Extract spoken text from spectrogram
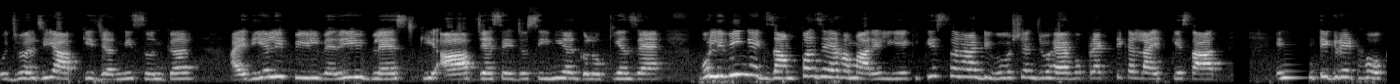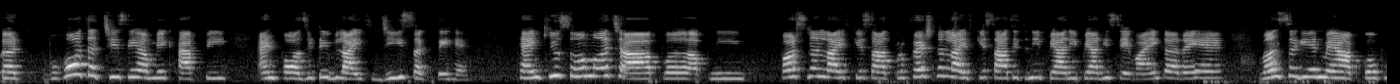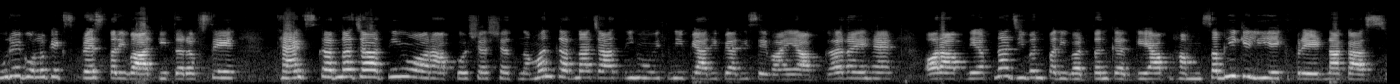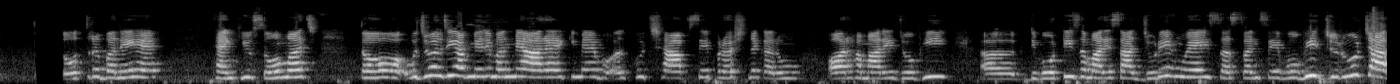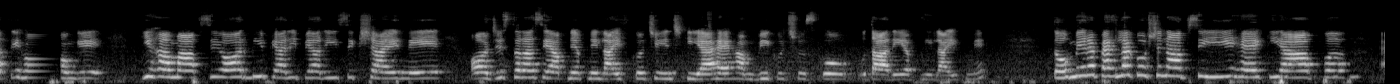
उज्जवल जी, आपकी जर्नी सुनकर। I really feel very blessed कि आप जैसे जो सीनियर ग्लोकियंस हैं, वो लिविंग एग्जांपल्स हैं हमारे लिए कि किस तरह डिवोशन जो है वो प्रैक्टिकल लाइफ के साथ इंटीग्रेट होकर बहुत अच्छे से हम एक हैप्पी एंड पॉजिटिव लाइफ जी सकते हैं। थैंक यू सो मच आप, अपनी पर्सनल लाइफ के साथ प्रोफेशनल लाइफ के साथ इतनी प्यारी प्यारी सेवाएँ कर रहे हैं। वंस अगेन मैं आपको पूरे गोलोक एक्सप्रेस परिवार की तरफ़ से थैंक्स करना चाहती हूँ और आपको शत शत नमन करना चाहती हूँ। इतनी प्यारी प्यारी सेवाएँ आप कर रहे हैं और आपने अपना जीवन परिवर्तन करके आप हम सभी के लिए एक प्रेरणा का स्त्रोत्र बने हैं। थैंक यू सो मच तो उज्जवल जी, अब मेरे मन में आ रहा है कि मैं कुछ आपसे प्रश्न करूँ और हमारे जो भी डिवोटीज हमारे साथ जुड़े हुए हैं इस सत्संग से, वो भी ज़रूर चाहते होंगे कि हम आपसे और भी प्यारी प्यारी शिक्षाएँ लें और जिस तरह से आपने अपनी लाइफ को चेंज किया है, हम भी कुछ उसको उतारे अपनी लाइफ में। तो मेरा पहला क्वेश्चन आपसे ये है कि आप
